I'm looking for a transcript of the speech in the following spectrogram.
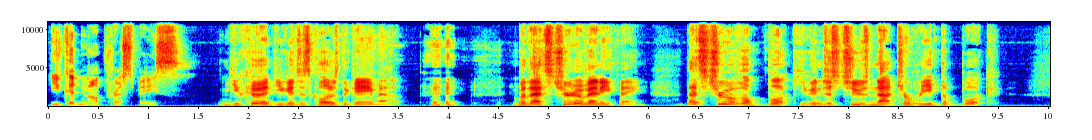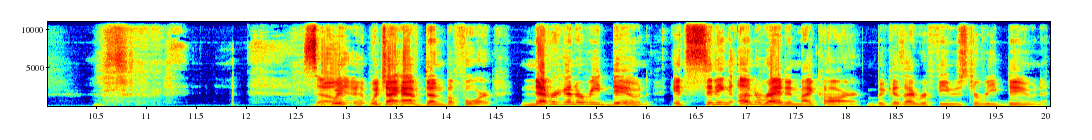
You could not press space. You could you could just close the game out. but that's true of anything. That's true of a book. You can just choose not to read the book, So which, which I have done before. Never going to read Dune. It's sitting unread in my car because I refuse to read Dune.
